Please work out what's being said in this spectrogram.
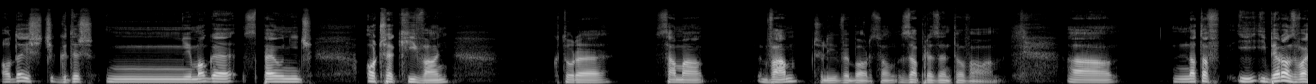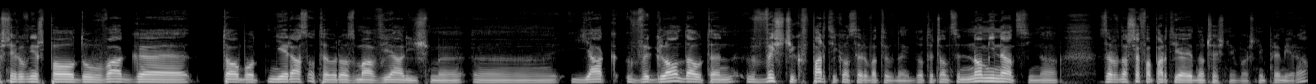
odejść, gdyż nie mogę spełnić oczekiwań, które sama wam, czyli wyborcom, zaprezentowałam. No to w, i, i biorąc właśnie również pod uwagę to, bo nieraz o tym rozmawialiśmy, e, jak wyglądał ten wyścig w partii konserwatywnej dotyczący nominacji na zarówno szefa partii, a jednocześnie właśnie premiera.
